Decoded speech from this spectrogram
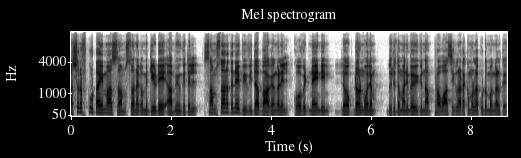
അഷ്റഫ് കൂട്ടായ്മ സംസ്ഥാന കമ്മിറ്റിയുടെ ആഭിമുഖ്യത്തിൽ സംസ്ഥാനത്തിന്റെ വിവിധ ഭാഗങ്ങളിൽ കോവിഡ് നയന്റീൻ ലോക്ക്ഡൌൺ മൂലം ദുരിതമനുഭവിക്കുന്ന പ്രവാസികളടക്കമുള്ള കുടുംബങ്ങൾക്ക്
